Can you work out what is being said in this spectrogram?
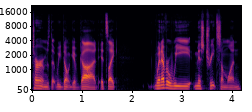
terms that we don't give God. It's like whenever we mistreat someone,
